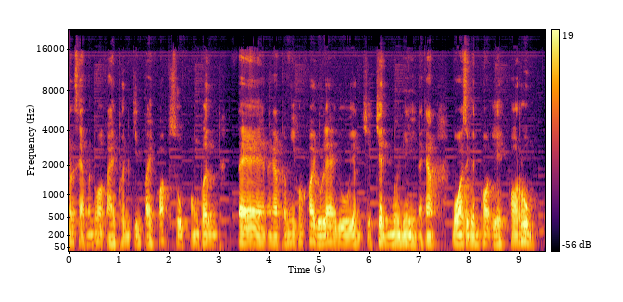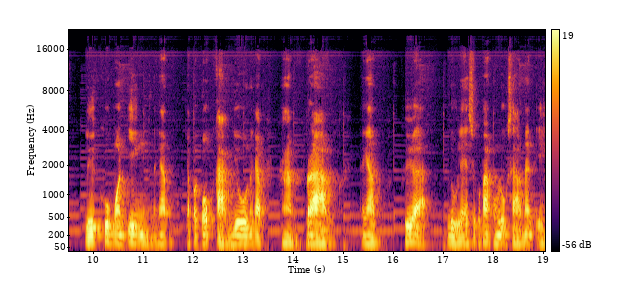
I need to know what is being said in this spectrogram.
มันแสบมันนัวไก่เพิ่นกินไปความสุขของเพิ่นแต่นะครับก็มีค่อยๆดูแลอยู่อย่างเช่นมือนี้นะครับบัวาสิเป็นพ่อเอกพ่อรุ่ง หรือครูมอนอิงนะครับจะประกบขางอยู่นะครับห้ามปรามนะครับเพื่อดูแลสุขภาพของลูกสาวนั่นเอง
